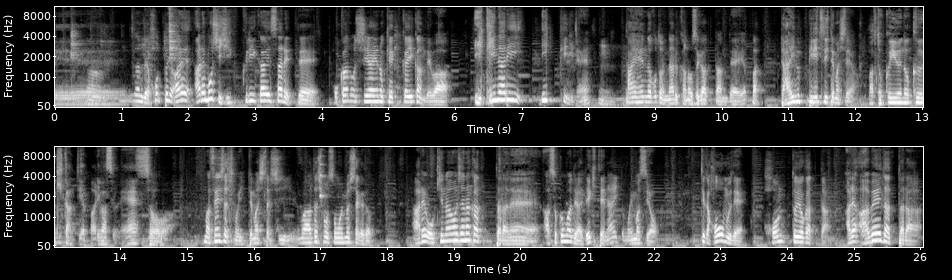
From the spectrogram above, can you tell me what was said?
へーなんで本当にあれ、あれもしひっくり返されて、他の試合の結果以下では、いきなり一気にね、うん大変なことになる可能性があったんで、やっぱだいぶピリついてましたよ。まあ、特有の空気感ってやっぱありますよね。そう。まあ選手たちも言ってましたし、まあ私もそう思いましたけど、あれ沖縄じゃなかったらね、あそこまではできてないと思いますよ。てかホームで、本当良かった。あれアウェーだったら、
